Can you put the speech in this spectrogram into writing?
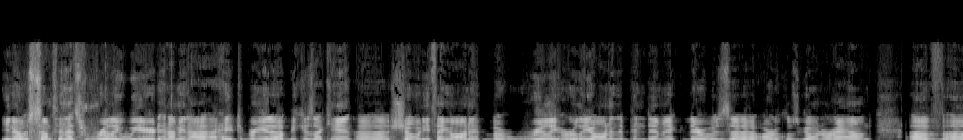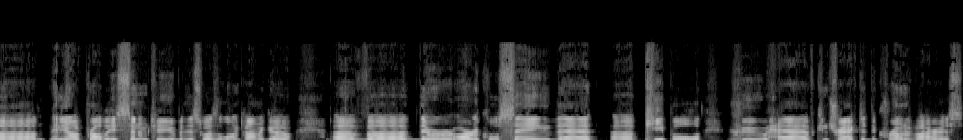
You know, something that's really weird, and I mean, I, I hate to bring it up because I can't uh, show anything on it, but really early on in the pandemic, there was uh, articles going around of, uh, and you know, I probably sent them to you, but this was a long time ago. Of uh, there were articles saying that uh, people who have contracted the coronavirus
